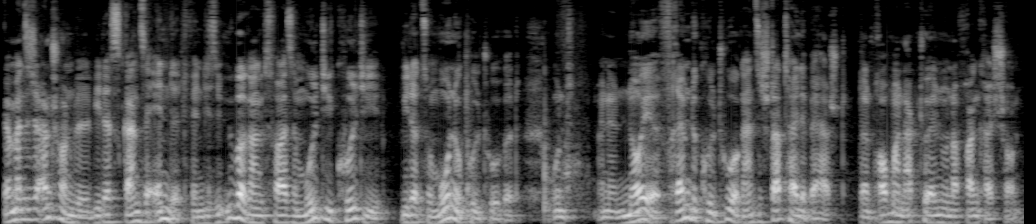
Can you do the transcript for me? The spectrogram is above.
Wenn man sich anschauen will, wie das Ganze endet, wenn diese Übergangsphase Multikulti wieder zur Monokultur wird und eine neue, fremde Kultur ganze Stadtteile beherrscht, dann braucht man aktuell nur nach Frankreich schauen.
